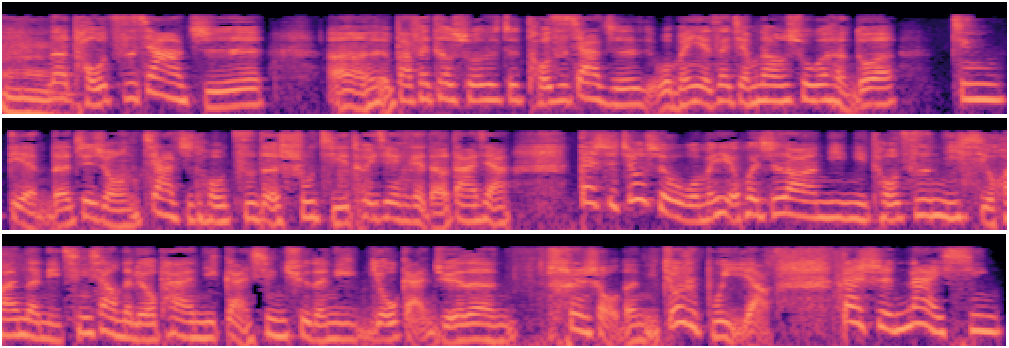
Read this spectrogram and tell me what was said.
嗯，那投资价值，呃，巴菲特说的这投资价值，我们也在。在节目当中说过很多经典的这种价值投资的书籍，推荐给到大家。但是，就是我们也会知道，你你投资你喜欢的、你倾向的流派、你感兴趣的、你有感觉的、顺手的，你就是不一样。但是，耐心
